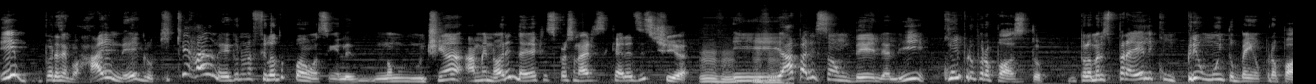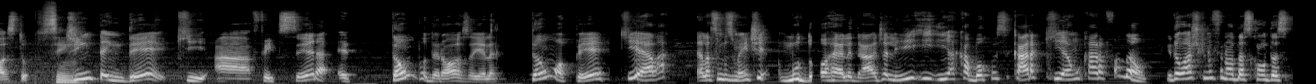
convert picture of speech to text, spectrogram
E, por exemplo, Raio Negro, o que, que é Raio Negro na fila do pão? Assim, ele não, não tinha a menor ideia que esse personagem sequer existia. Uhum, E uhum. a aparição dele ali cumpre o propósito. Pelo menos pra ele cumpriu muito bem o propósito Sim. de entender que a feiticeira é tão poderosa e ela é tão OP que ela ela simplesmente mudou a realidade ali e, e acabou com esse cara que é um cara fodão. Então eu acho que no final das contas,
